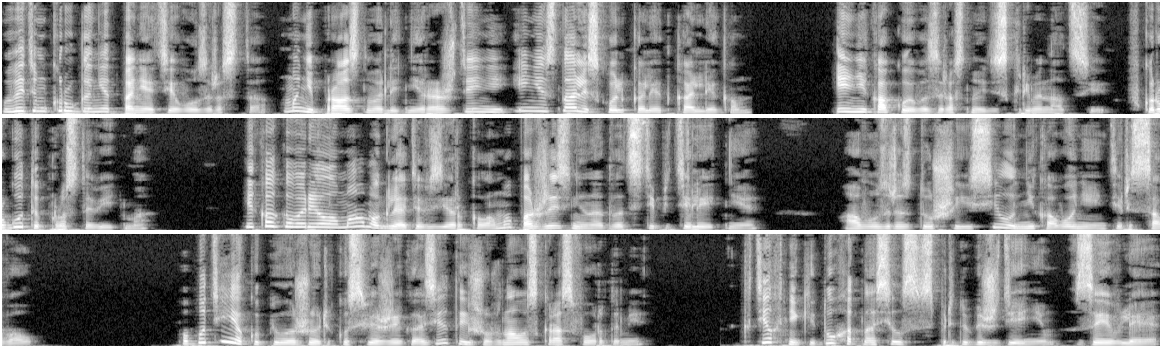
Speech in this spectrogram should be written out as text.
У ведьм круга нет понятия возраста. Мы не праздновали дни рождения и не знали, сколько лет коллегам. И никакой возрастной дискриминации. В кругу ты просто ведьма. И, как говорила мама, глядя в зеркало, мы пожизненно 25-летние, а возраст души и силы никого не интересовал. По пути я купила Жорику свежие газеты и журналы с кроссвордами. К технике дух относился с предубеждением, заявляя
